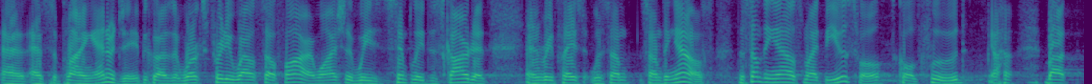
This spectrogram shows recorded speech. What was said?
as, supplying energy because it works pretty well so far. Why should we simply discard it and replace it with some, something else? The something else might be useful. It's called food. but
